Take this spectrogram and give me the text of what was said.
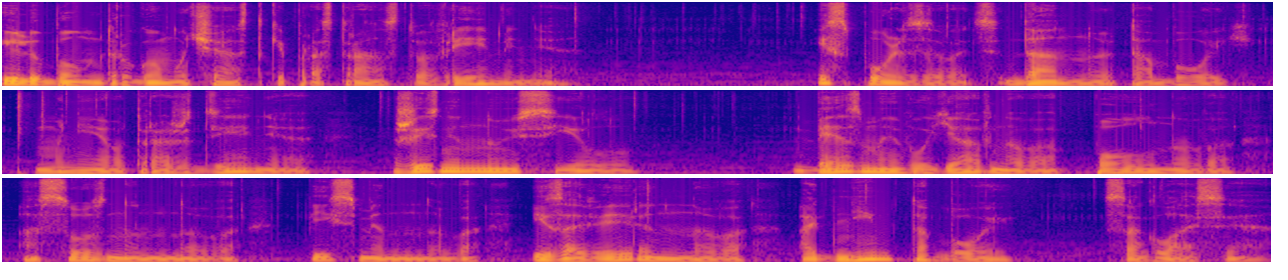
и любом другом участке пространства-времени — использовать данную тобой мне от рождения жизненную силу без моего явного, полного, осознанного, письменного и заверенного одним тобой согласия.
